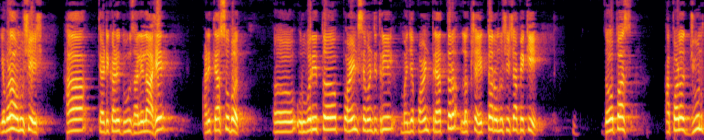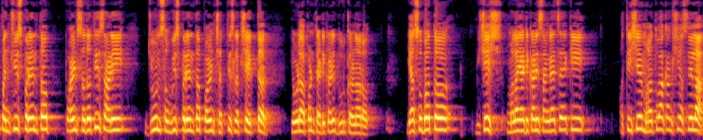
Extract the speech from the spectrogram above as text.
एवढा अनुशेष हा त्या ठिकाणी दूर झालेला आहे. आणि त्याचसोबत उर्वरित पॉईंट सेव्हन्टी थ्री म्हणजे पॉईंट त्र्याहत्तर लक्ष हेक्टर अनुशेषापैकी जवळपास आपण जून पंचवीसपर्यंत पॉईंट सदतीस आणि जून सव्वीस पर्यंत पॉईंट छत्तीस लक्ष हेक्टर एवढं आपण त्या ठिकाणी दूर करणार आहोत. यासोबत विशेष मला या ठिकाणी सांगायचं आहे की अतिशय महत्वाकांक्षी असलेला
